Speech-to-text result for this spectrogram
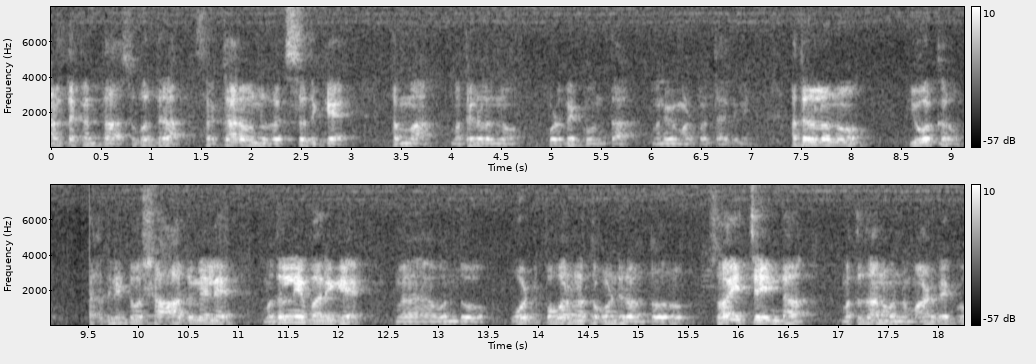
ಆಳ್ತಕ್ಕಂಥ ಸುಭದ್ರ ಸರ್ಕಾರವನ್ನು ರಚಿಸೋದಕ್ಕೆ ತಮ್ಮ ಮತಗಳನ್ನು ಕೊಡಬೇಕು ಅಂತ ಮನವಿ ಮಾಡ್ಕೊತಾ ಇದ್ದೀನಿ. ಅದರಲ್ಲೂ ಯುವಕರು ಹದಿನೆಂಟು ವರ್ಷ ಆದಮೇಲೆ ಮೊದಲನೇ ಬಾರಿಗೆ ಒಂದು ವೋಟ್ ಪವರ್ನ ತಗೊಂಡಿರೋಂಥವ್ರು ಸ್ವ ಇಚ್ಛೆಯಿಂದ ಮತದಾನವನ್ನು ಮಾಡಬೇಕು.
